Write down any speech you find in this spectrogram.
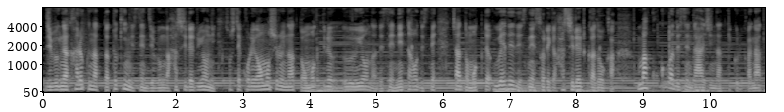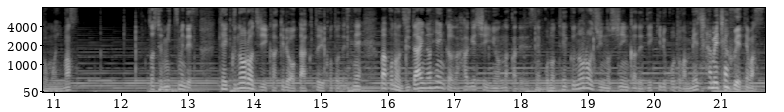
自分が軽くなった時にですね、自分が走れるように、そしてこれが面白いなと思ってるようなですね、ネタをですね、ちゃんと持った上でですね、それが走れるかどうか、まあ、ここがですね、大事になってくるかなと思います。そして3つ目です。テクノロジー×オタクということですね。まあ、この時代の変化が激しい世の中でですね、このテクノロジーの進化でできることがめちゃめちゃ増えてます。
